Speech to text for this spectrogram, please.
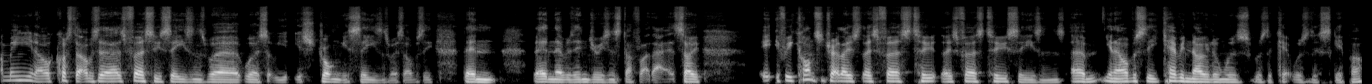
I mean, you know, across that, obviously, those first two seasons were were sort of your, strongest seasons. Where obviously, then then there was injuries and stuff like that. So, if we concentrate those those first two those first two seasons, um, you know, obviously Kevin Nolan was was the was the skipper,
